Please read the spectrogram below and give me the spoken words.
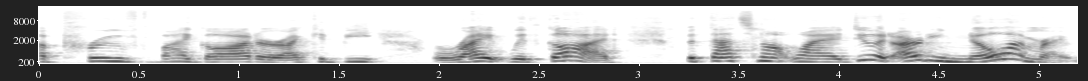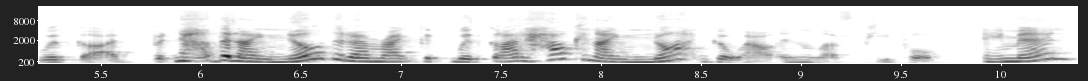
approved by God or I could be right with God. But that's not why I do it. I already know I'm right with God. But now that I know that I'm right with God, how can I not go out and love people? Amen.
